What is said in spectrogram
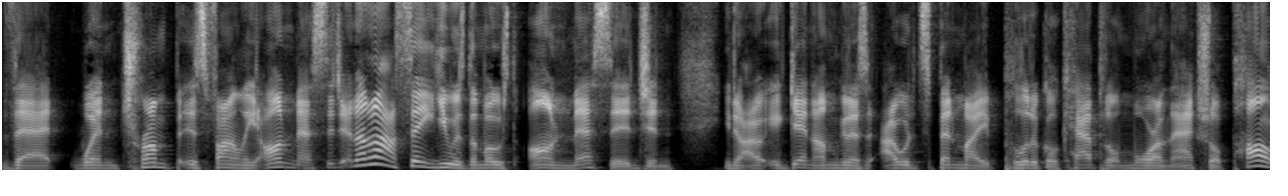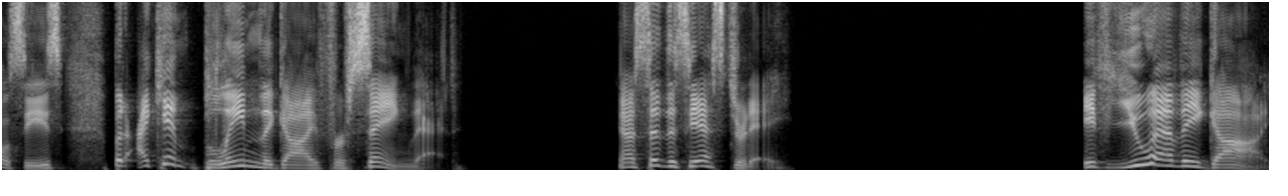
that when Trump is finally on message, and I'm not saying he was the most on message, and you know, I, again, I'm gonna, I would spend my political capital more on the actual policies, but I can't blame the guy for saying that. Now, I said this yesterday. If you have a guy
